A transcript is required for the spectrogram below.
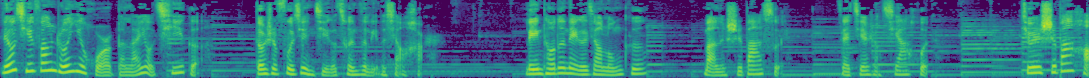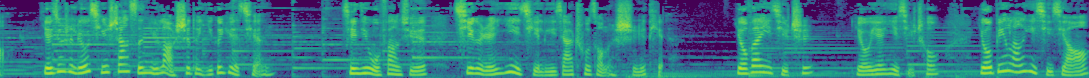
刘琦、方卓一伙儿本来有七个，都是附近几个村子里的小孩儿。领头的那个叫龙哥，满了十八岁，在街上瞎混。九月十八号，也就是刘琦杀死女老师的一个月前，星期五放学，七个人一起离家出走了十天，有饭一起吃，有烟一起抽，有槟榔一起嚼。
